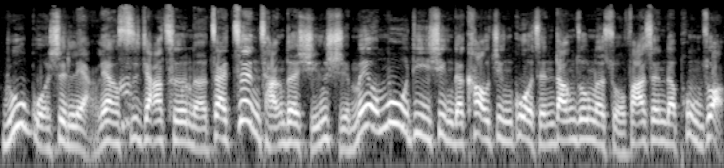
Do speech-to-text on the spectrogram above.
如果是两辆私家车呢，在正常的行驶、没有目的性的靠近过程当中呢，所发生的碰撞，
